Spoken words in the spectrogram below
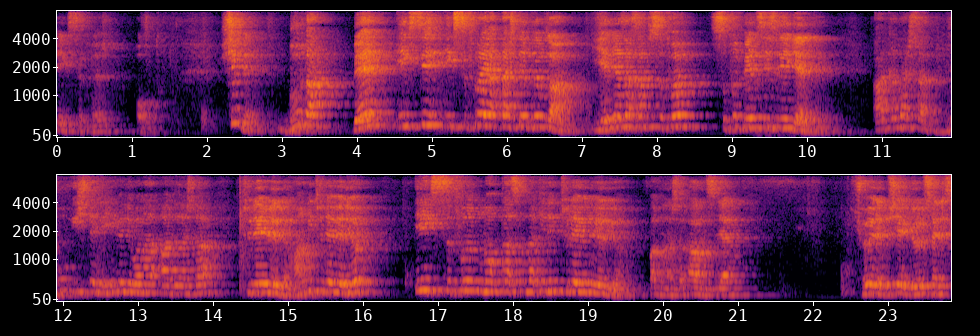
x sıfır oldu. Şimdi burada ben x'i x sıfıra yaklaştırdığım zaman yerine yazarsam sıfır sıfır belirsizliği geldi. Arkadaşlar bu işte neyi veriyor bana arkadaşlar? Türev veriyor. Hangi türev veriyor? x sıfır noktasındakinin türevini veriyor. Bakın arkadaşlar alın size. Şöyle bir şey görürseniz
